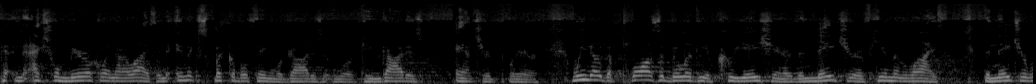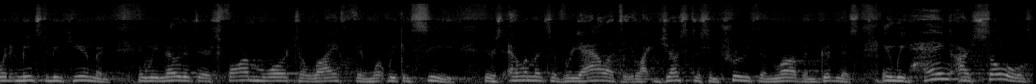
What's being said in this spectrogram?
to an actual miracle in our life, an inexplicable thing where God is at work, and God is answered prayer. We know the plausibility of creation or the nature of human life, the nature of what it means to be human. And we know that there's far more to life than what we can see. There's elements of reality like justice and truth and love and goodness. And we hang our souls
